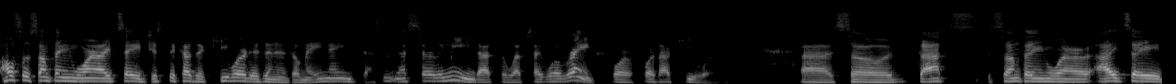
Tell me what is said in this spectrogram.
also something where I'd say just because a keyword is in a domain name doesn't necessarily mean that the website will rank for, for that keyword. Uh, so that's something where I'd say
